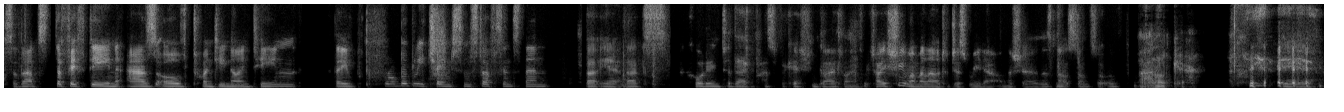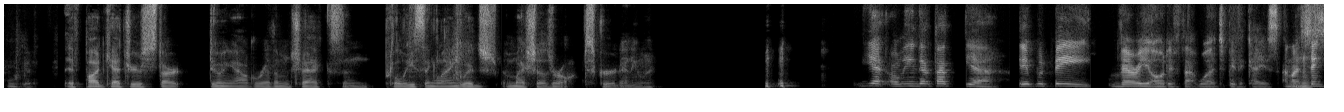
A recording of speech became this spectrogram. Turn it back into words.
So that's the 15 as of 2019. They've probably changed some stuff since then. But yeah, that's according to their classification guidelines, which I assume I'm allowed to just read out on the show. There's not some sort of I don't care. yeah, all good. If podcatchers start doing algorithm checks and policing language, my shows are all screwed anyway. Yeah, I mean that that yeah, it would be very odd if that were to be the case. And I Mhm. think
